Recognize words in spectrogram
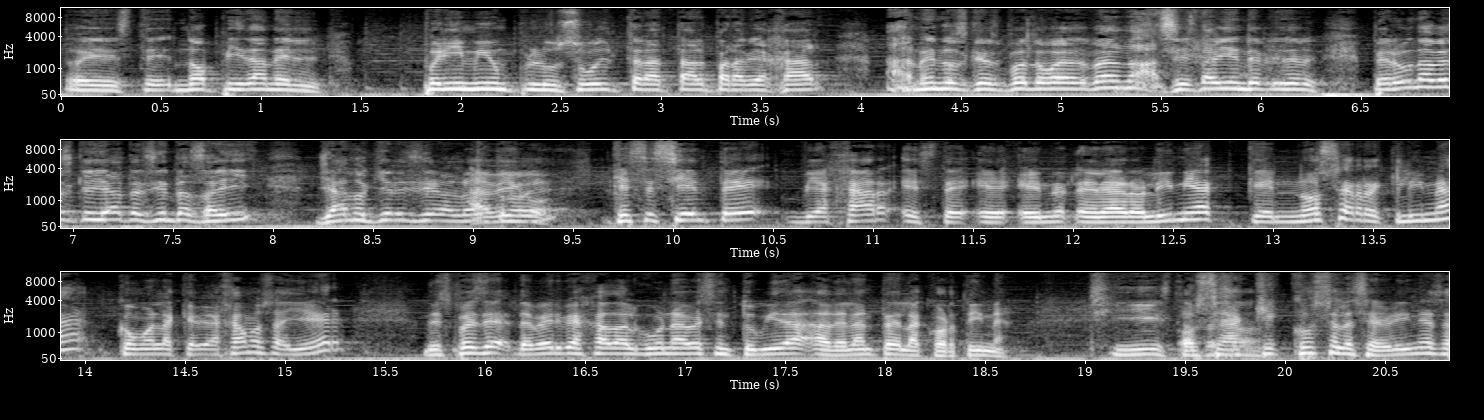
este, no pidan el premium plus ultra tal para viajar, a menos que después lo vayan, bueno, no, sí está bien, de- pero una vez que ya te sientas ahí, ya no quieres ir al otro. Amigo, ¿eh? ¿qué se siente viajar este, eh, en, en la aerolínea que no se reclina como la que viajamos ayer, después de, de haber viajado alguna vez en tu vida adelante de la cortina? Sí, está O sea, pesado. qué cosa las aerolíneas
